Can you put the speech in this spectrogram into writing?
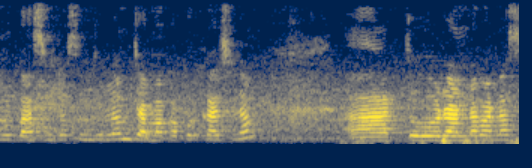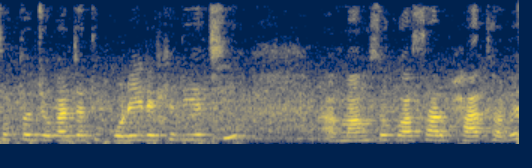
আমি বাসন টাসন ধুলাম, জামা কাপড় কাচলাম। আর তো রান্না বান্না সব তো জোগাড় জোগাড়জাতি করেই রেখে দিয়েছি। আর মাংস কষা আর ভাত হবে।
